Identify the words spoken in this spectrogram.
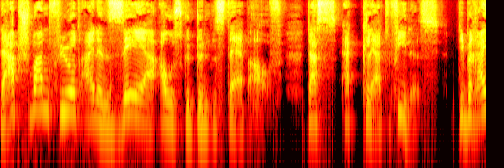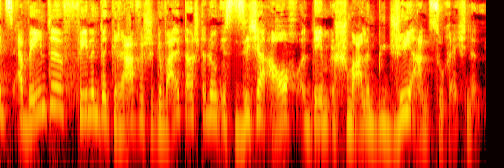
Der Abspann führt einen sehr ausgedünnten Stab auf. Das erklärt vieles. Die bereits erwähnte fehlende grafische Gewaltdarstellung ist sicher auch dem schmalen Budget anzurechnen,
